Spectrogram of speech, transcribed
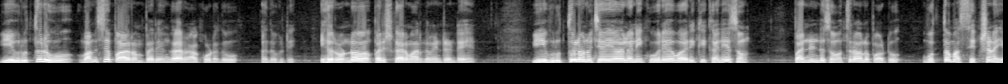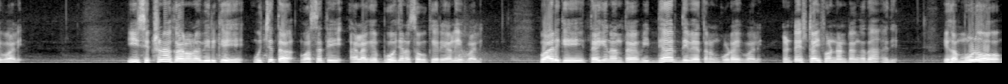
ఈ వృత్తులు వంశపారంపర్యంగా రాకూడదు అదొకటి. ఇక రెండో పరిష్కార మార్గం ఏంటంటే ఈ వృత్తులను చేయాలని కోరేవారికి కనీసం పన్నెండు సంవత్సరాల పాటు ఉత్తమ శిక్షణ ఇవ్వాలి. ఈ శిక్షణా కాలంలో వీరికి ఉచిత వసతి అలాగే భోజన సౌకర్యాలు ఇవ్వాలి. వారికి తగినంత విద్యార్థి వేతనం కూడా ఇవ్వాలి. అంటే స్టైఫండ్ అంటాం కదా అది. ఇక మూడో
